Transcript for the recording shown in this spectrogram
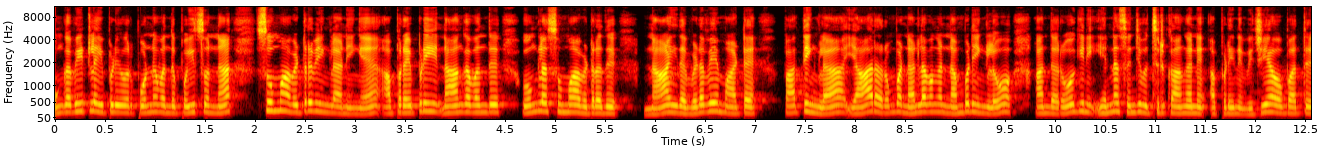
உங்கள் வீட்டில் இப்படி ஒரு பொண்ணு வந்து பொய் சொன்னால் சும்மா விட்டுருவீங்களா நீங்கள் அப்புறம் எப்படி நாங்கள் வந்து உங்களை சும்மா விடுறது? நான் இதை விடவே மாட்டேன். பார்த்தீங்களா யாரை ரொம்ப நல்லவங்க நம்புனீங்களோ அந்த ரோகிணி என்ன செஞ்சு வச்சுருக்காங்கன்னு? அப்படின்னு விஜயாவை பார்த்து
